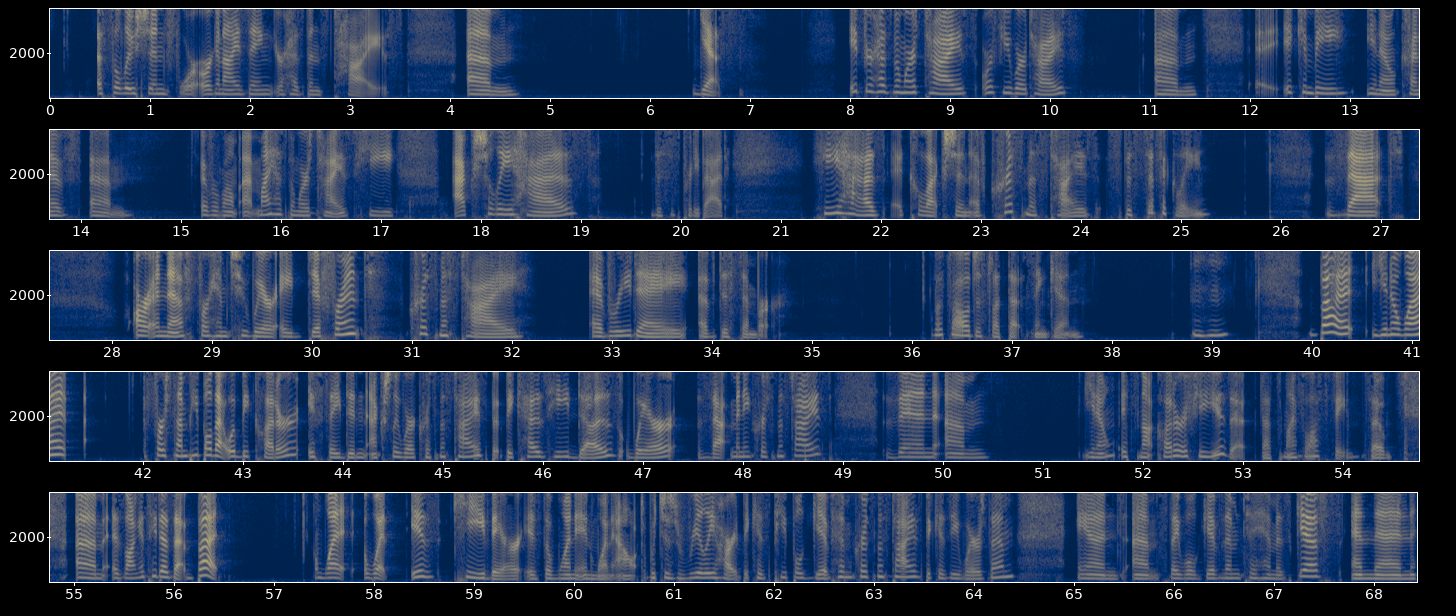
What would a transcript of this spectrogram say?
a solution for organizing your husband's ties. Um, yes, if your husband wears ties or if you wear ties, um, it can be, you know, kind of um, overwhelmed. Uh, my husband wears ties. He actually has, this is pretty bad. He has a collection of Christmas ties specifically that are enough for him to wear a different Christmas tie every day of December. Let's all just let that sink in. Mm-hmm. But you know what? For some people, that would be clutter if they didn't actually wear Christmas ties. But because he does wear that many Christmas ties, then, um, you know, it's not clutter if you use it. That's my philosophy. So, um, as long as he does that. But what what is key there is the one in one out which is really hard because people give him christmas ties because he wears them. And um, so they will give them to him as gifts. And then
